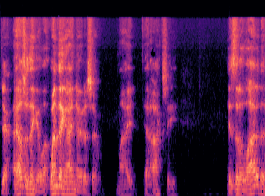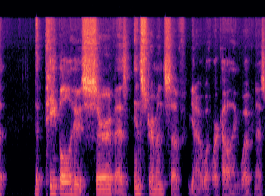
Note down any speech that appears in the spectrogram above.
Yeah. I also think a lot, one thing I notice at my at Oxy is that a lot of the the people who serve as instruments of you know what we're calling wokeness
